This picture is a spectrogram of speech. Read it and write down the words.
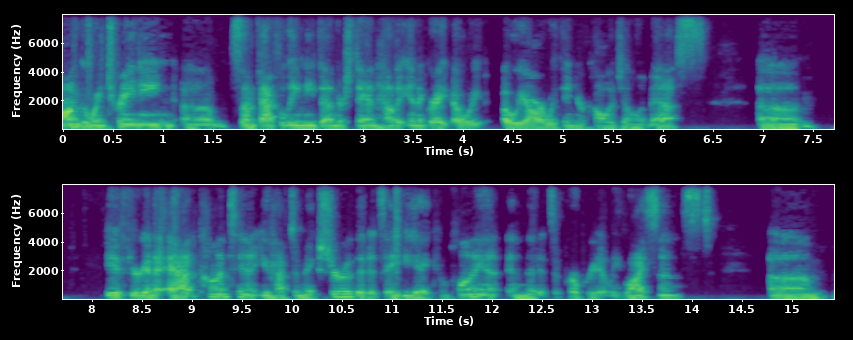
ongoing training, um, some faculty need to understand how to integrate OER within your college LMS. Um, if you're going to add content, you have to make sure that it's ADA compliant and that it's appropriately licensed. Um,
